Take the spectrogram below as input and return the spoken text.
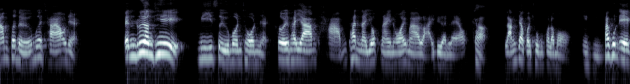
นำเสนอเมื่อเช้าเนี่ย เป็นเรื่องที่มีสื่อมวลชนเนี่ย เคยพยายามถามท่านนายกนายน้อยมาหลายเดือนแล้ว ครับ หลังจากประชุมครมอือหือถ้าคุณเอก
